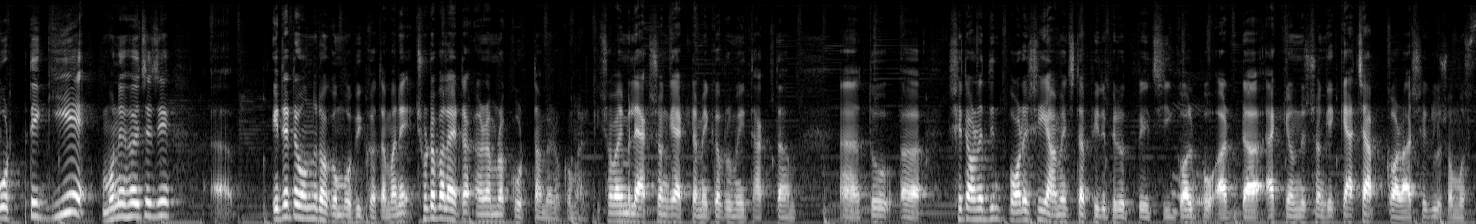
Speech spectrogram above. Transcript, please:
করতে গিয়ে মনে হয়েছে যে এটা একটা অন্যরকম অভিজ্ঞতা। মানে ছোটোবেলায় এটা আমরা করতাম এরকম আর কি। সবাই মিলে একসঙ্গে একটা মেকআপ রুমেই থাকতাম। তো সেটা অনেকদিন পরে সেই আমেজটা ফিরে ফেরত পেয়েছি। গল্প আড্ডা একে অন্যের সঙ্গে ক্যাচ আপ করা সেগুলো সমস্ত।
